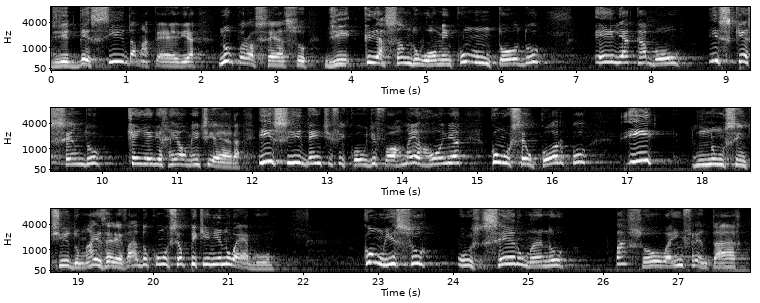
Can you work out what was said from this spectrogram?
de descida da matéria, no processo de criação do homem como um todo, ele acabou esquecendo quem ele realmente era e se identificou de forma errônea com o seu corpo e, num sentido mais elevado, com o seu pequenino ego. Com isso, o ser humano passou a enfrentar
